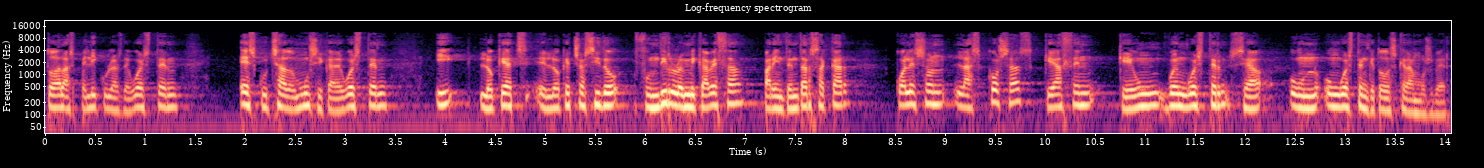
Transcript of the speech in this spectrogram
todas las películas de western, he escuchado música de western y lo que, he, eh, lo que he hecho ha sido fundirlo en mi cabeza para intentar sacar cuáles son las cosas que hacen que un buen western sea un, western que todos queramos ver.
